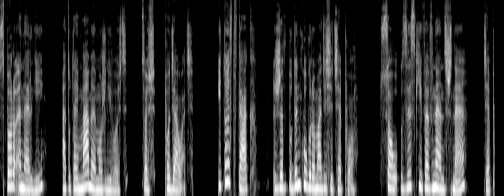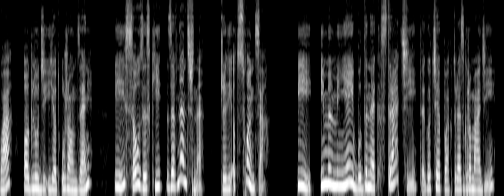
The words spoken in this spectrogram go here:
sporo energii, a tutaj mamy możliwość coś podziałać. I to jest tak, że w budynku gromadzi się ciepło. Są zyski wewnętrzne ciepła od ludzi i od urządzeń, i są zyski zewnętrzne, czyli od słońca. I im mniej budynek straci tego ciepła, które zgromadzi,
